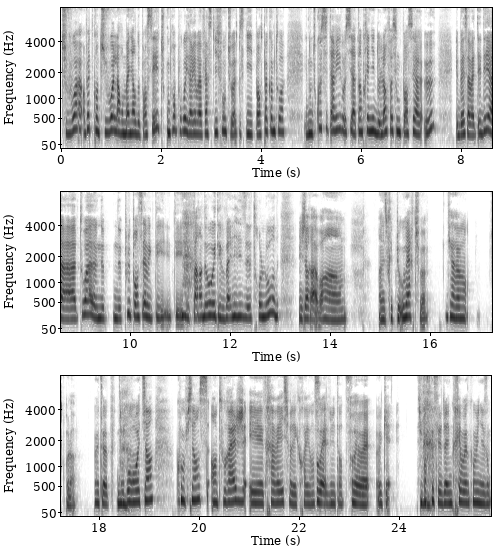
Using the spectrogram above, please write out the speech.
tu vois, en fait, quand tu vois leur manière de penser, tu comprends pourquoi ils arrivent à faire ce qu'ils font, tu vois, parce qu'ils pensent pas comme toi. Et donc, du coup, si t'arrives aussi à t'imprégner de leur façon de penser à eux, et eh ben, ça va t'aider à, toi, ne, ne plus penser avec tes, tes, fardeaux et tes valises trop lourdes, mais genre avoir un, un esprit plus ouvert, tu vois. Carrément. Voilà. Au top. Donc, on retient confiance, entourage et travailler sur les croyances ouais. limitantes. Ouais, ouais. Ok. Je pense que c'est déjà une très bonne combinaison.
